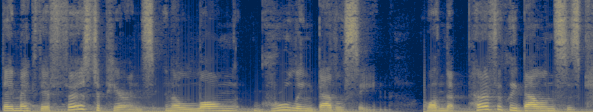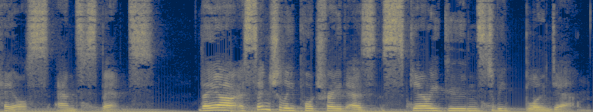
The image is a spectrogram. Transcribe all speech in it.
they make their first appearance in a long, grueling battle scene, one that perfectly balances chaos and suspense. They are essentially portrayed as scary goons to be blown down.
